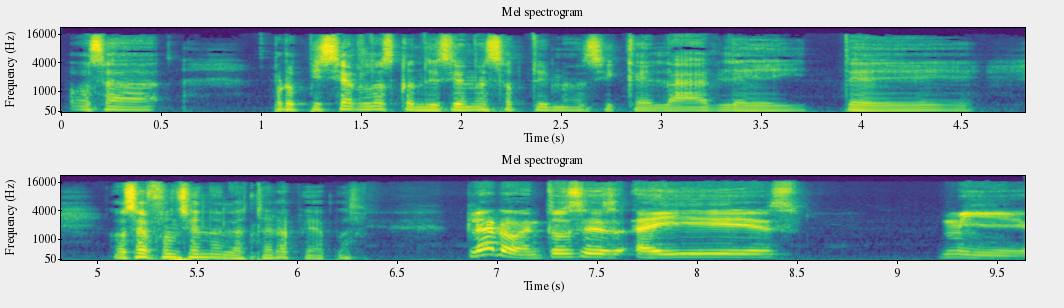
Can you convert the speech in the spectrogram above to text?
o sea, propiciar las condiciones óptimas y que él hable y te, o sea, funciona la terapia, pues. Claro, entonces ahí es mi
